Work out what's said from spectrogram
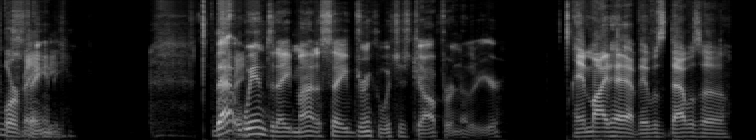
poor It's Vandy. That Vandy. win today might have saved Drinkowich's job for another year. It might have. It was that was a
